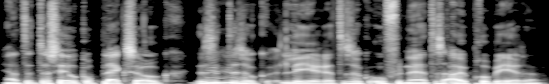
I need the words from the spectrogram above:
ja, het, is heel complex ook. Dus Mhm. het is ook leren, het is ook oefenen, het is uitproberen.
